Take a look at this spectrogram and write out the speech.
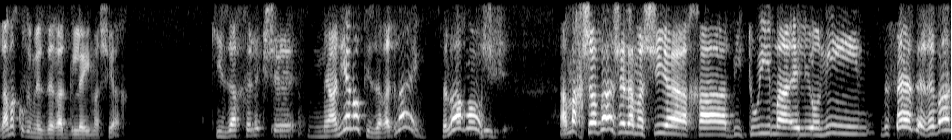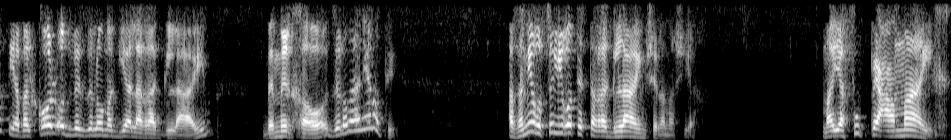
למה קוראים לזה רגלי משיח? כי זה החלק שמעניין אותי, זה רגליים, זה לא הראש. המחשבה של המשיח, הביטויים העליונים, בסדר, הבנתי, אבל כל עוד וזה לא מגיע לרגליים, במרכאות, זה לא מעניין אותי. אז אני רוצה לראות את הרגליים של המשיח. מה יפו פעמייך,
